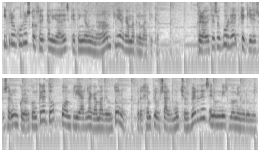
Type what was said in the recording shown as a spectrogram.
y procuro escoger calidades que tengan una amplia gama cromática pero a veces ocurre que quieres usar un color concreto o ampliar la gama de un tono, por ejemplo usar muchos verdes en un mismo amigurumi.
